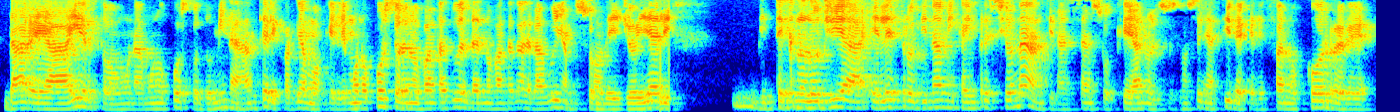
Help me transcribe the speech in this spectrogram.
dare a Ayrton una monoposto dominante. Ricordiamo che le monoposto del 92 e del 93 della Williams sono dei gioielli di tecnologia elettrodinamica impressionanti, nel senso che hanno le sospensioni attive che le fanno correre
